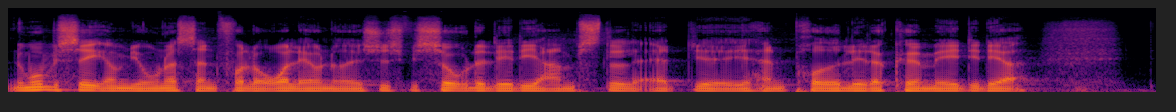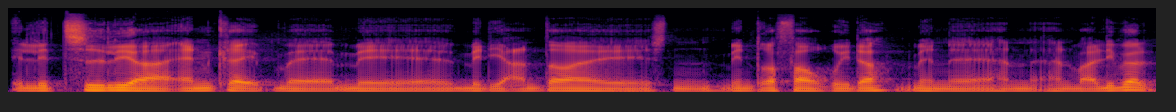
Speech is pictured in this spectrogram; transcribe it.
nu må vi se, om Jonas han får lov at lave noget. Jeg synes, vi så det lidt i Amstel, at øh, han prøvede lidt at køre med i de der øh, lidt tidligere angreb med, med, med de andre øh, sådan mindre favoritter, men øh, han, han var alligevel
